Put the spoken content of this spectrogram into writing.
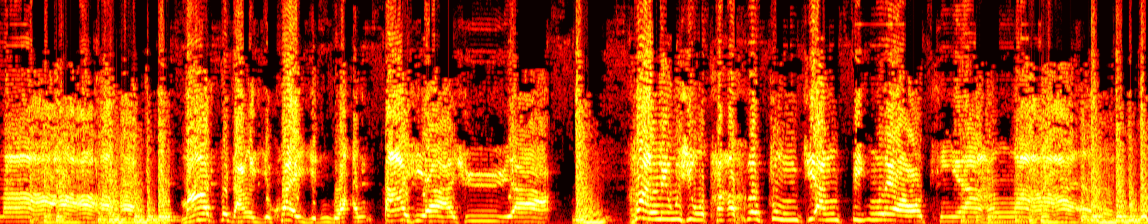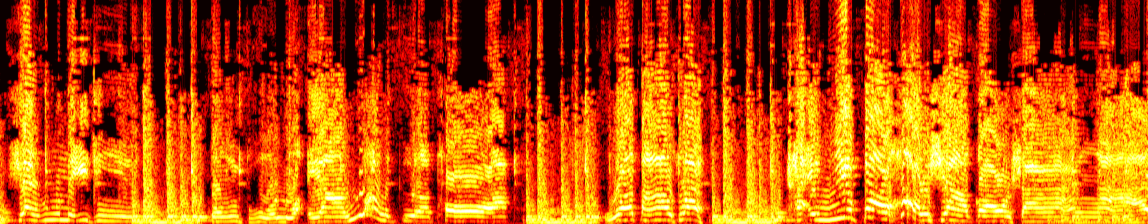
呐，马子张一块银砖打下去呀。韩刘秀他和众将并了天，陷入内境，东都洛阳乱了个套啊！我打算差你报号下高山啊，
